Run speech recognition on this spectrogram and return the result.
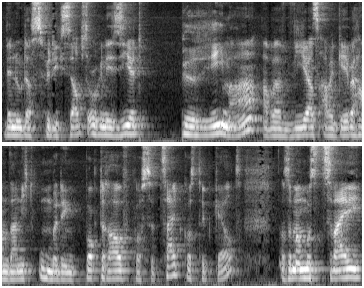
wenn du das für dich selbst organisiert, prima, aber wir als Arbeitgeber haben da nicht unbedingt Bock drauf, kostet Zeit, kostet Geld. Also man muss zwei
